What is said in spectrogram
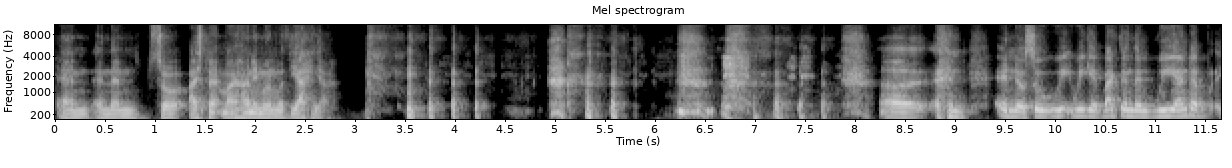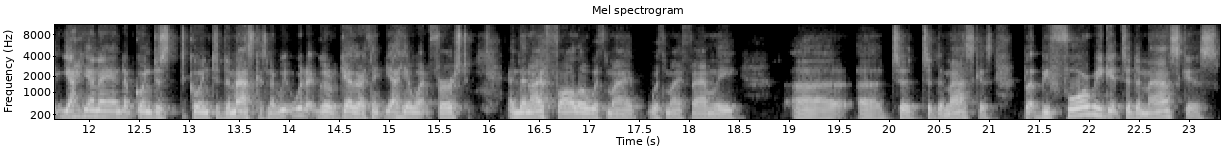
And and then so I spent my honeymoon with Yahya. uh, and and no, so we, we get back then. Then we end up Yahya and I end up going to going to Damascus. Now we we go together. I think Yahya went first, and then I follow with my with my family uh, uh, to to Damascus. But before we get to Damascus,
